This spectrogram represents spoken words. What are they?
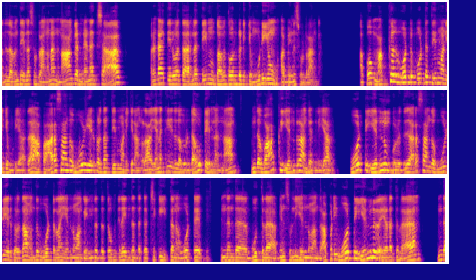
அதுல வந்து என்ன சொல்றாங்கன்னா நாங்க நினைச்சா ரெண்டாயிரத்தி இருபத்தி ஆறுல திமுகவை தோற்கடிக்க முடியும் அப்படின்னு சொல்றாங்க. அப்போ மக்கள் ஓட்டு போட்டு தீர்மானிக்க முடியாதா? அப்ப அரசாங்க ஊழியர்கள் தான் தீர்மானிக்கிறாங்களா? எனக்கு இதுல ஒரு டவுட் என்னன்னா இந்த வாக்கு என்றாங்க இல்லையா? ஓட்டு எண்ணும் பொழுது அரசாங்க ஊழியர்கள் தான் வந்து ஓட்டெல்லாம் எண்ணுவாங்க. இந்தந்த தொகுதியில இந்தந்த கட்சிக்கு இத்தனை ஓட்டு இந்தந்த பூத்துல அப்படின்னு சொல்லி எண்ணுவாங்க. அப்படி ஓட்டு எண்ணுற இடத்துல இந்த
